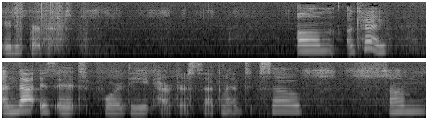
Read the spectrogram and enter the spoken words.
It is perfect. Um. Okay, and that is it for the characters segment. So, um.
